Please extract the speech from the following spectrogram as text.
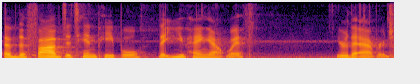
of the five to 10 people that you hang out with. You're the average.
